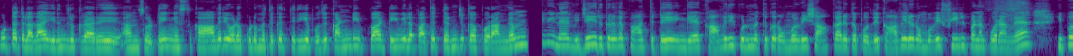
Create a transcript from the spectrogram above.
கூட்டத்தில் தான் இருந்திருக்கிறாரு அப்படின்னு சொல்லிட்டு இங்கே காவிரியோட குடும்பத்துக்கு தெரிய போது கண்டிப்பாக டிவியில் பார்த்து தெரிஞ்சுக்க போகிறாங்க டிவியில் விஜய் இருக்கிறத பார்த்துட்டு இங்கே காவிரி குடும்பத்துக்கு ரொம்பவே ஷாக்காக இருக்க போது காவேரி ரொம்பவே ஃபீல் பண்ண போகிறாங்க இப்போ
